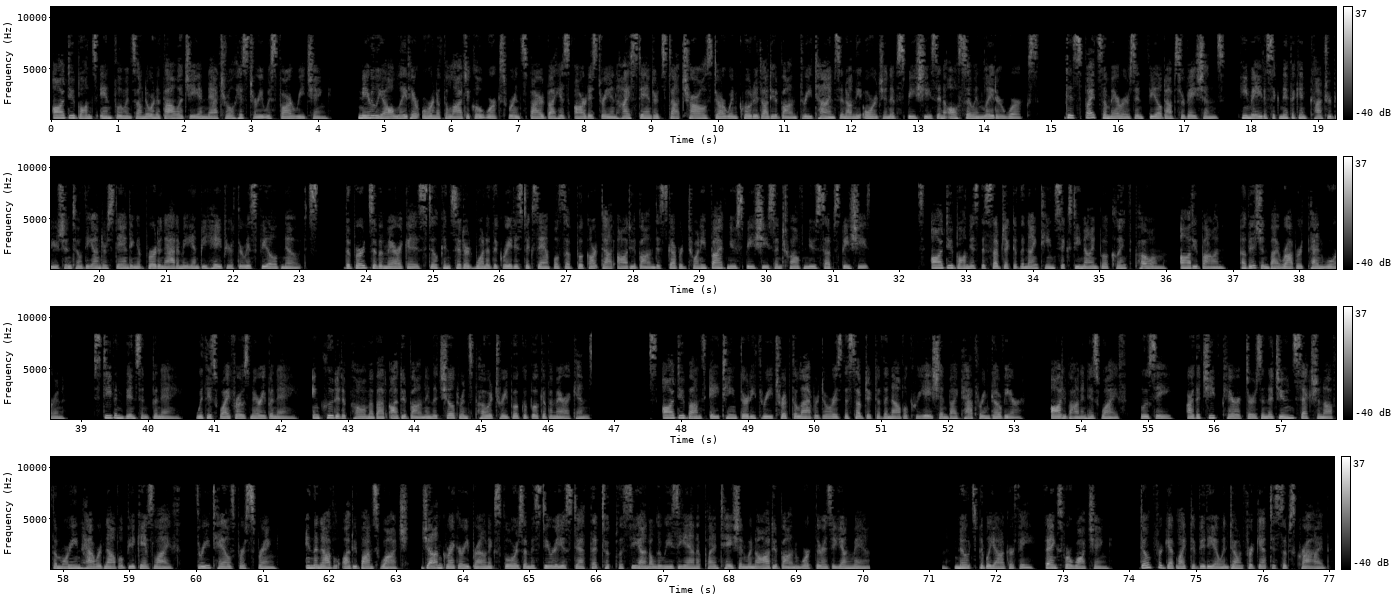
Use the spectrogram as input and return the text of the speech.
Audubon's influence on ornithology and natural history was far-reaching. Nearly all later ornithological works were inspired by his artistry and high standards. Charles Darwin quoted Audubon three times in On the Origin of Species and also in later works. Despite some errors in field observations, he made a significant contribution to the understanding of bird anatomy and behavior through his field notes. The Birds of America is still considered one of the greatest examples of book art. Audubon discovered 25 new species and 12 new subspecies. Audubon is the subject of the 1969 book-length poem, Audubon, A Vision by Robert Penn Warren. Stephen Vincent Benet, with his wife Rosemary Benet, included a poem about Audubon in the children's poetry book A Book of Americans. Audubon's 1833 trip to Labrador is the subject of the novel Creation by Katherine Govier. Audubon and his wife, Lucy, are the chief characters in the June section of the Maureen Howard novel Big as Life, Three Tales for Spring. In the novel Audubon's Watch, John Gregory Brown explores a mysterious death that took place on a Louisiana plantation when Audubon worked there as a young man. Notes Bibliography Thanks for watching. Don't forget like the video and don't forget to subscribe.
